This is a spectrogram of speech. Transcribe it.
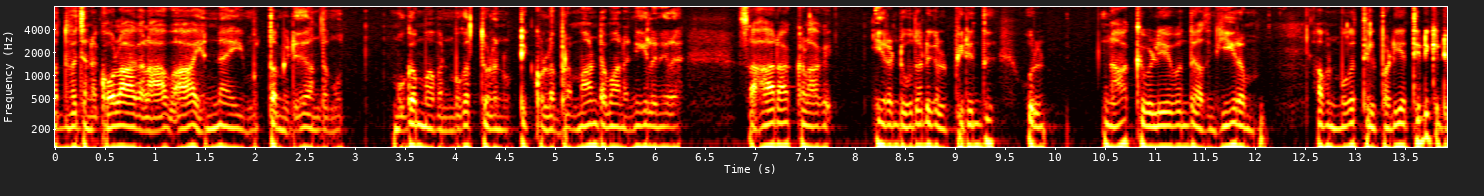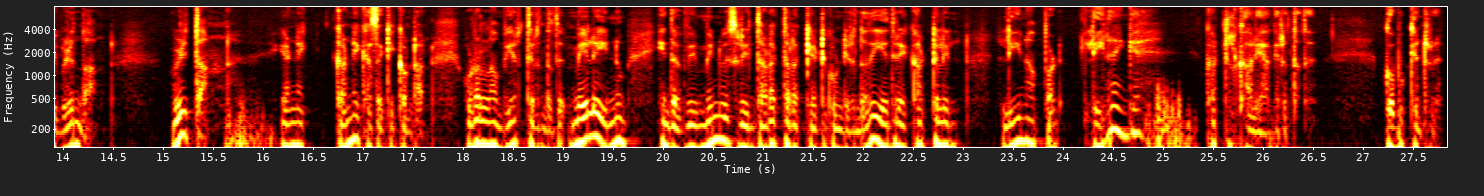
வத்வஜன கோலாகலா வா என்னை முத்தமிடு. அந்த முத் முகம் அவன் முகத்துடன் ஒட்டிக்கொள்ள பிரம்மாண்டமான நீல நிற சஹாராக்களாக இரண்டு உதடுகள் பிரிந்து ஒரு நாக்கு வெளியே வந்து அதன் ஈரம் அவன் முகத்தில் படிய திடுக்கிட்டு விழுந்தான். விழித்தான். என்னை கண்ணை கசக்கி கொண்டான். உடலெல்லாம் வியர்த்திருந்தது. மேலே இன்னும் இந்த வி மின்விசிறியின் தடக் தடக் கேட்டுக்கொண்டிருந்தது எதிரே கட்டலில் லீனா பட் லீனா இங்கே கட்டில் காலியாக இருந்தது. குபுக்கென்று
